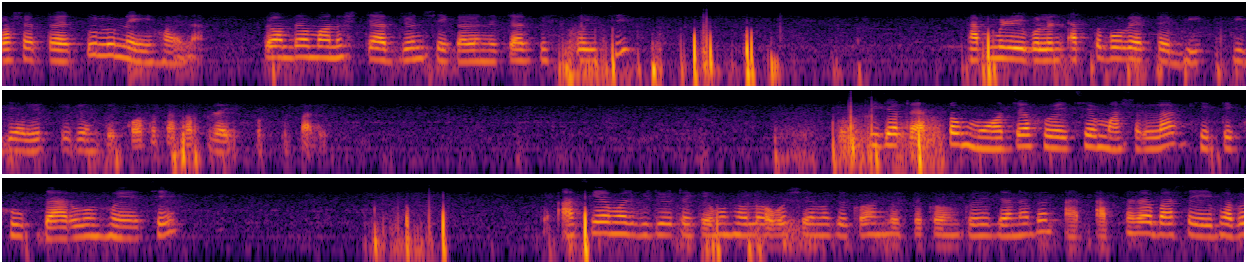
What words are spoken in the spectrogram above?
বাসাটার তুলনাই হয় না। তো আমরা মানুষ চারজন, সে কারণে চার পিস করেছি। আপনারাই বলেন, এত বড় একটা বিগ পিজা রেস্টুরেন্টে কত টাকা প্রাইস করতে পারে? পিজাটা এত মজা হয়েছে মাসাল্লাহ খেতে খুব দারুণ হয়েছে। আজকে আমার ভিডিওটা কেমন হলো অবশ্যই আমাকে কমেন্ট বক্সে কমেন্ট করে জানাবেন। আর আপনারা বাসায় এভাবে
